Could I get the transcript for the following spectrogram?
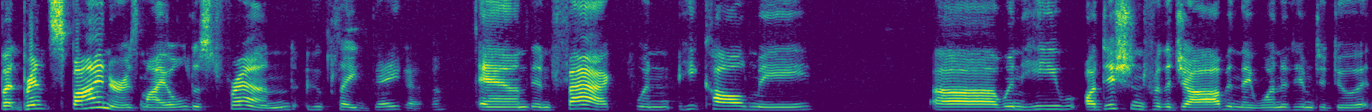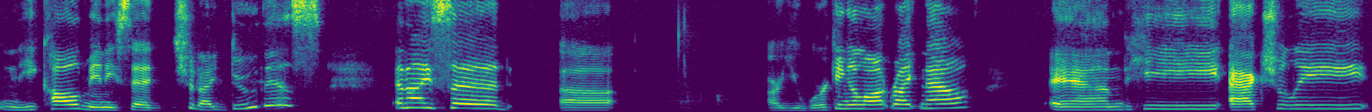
but Brent Spiner is my oldest friend who played Data, and in fact, when he called me uh, when he auditioned for the job and they wanted him to do it. And he called me and he said, Should I do this? And I said, uh, Are you working a lot right now? And he actually,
